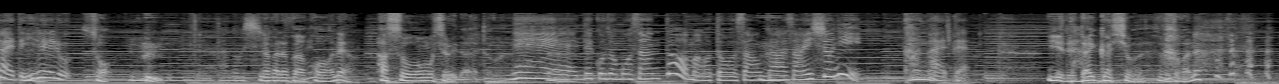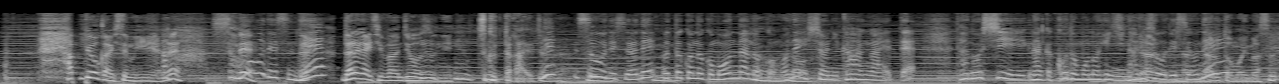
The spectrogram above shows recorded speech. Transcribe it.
えて入れる、そう、楽しい、なかなかこうね発想が面白いなとねえ、で子供さんと、まあ、お父さんお母さん一緒に考えて、家で大合唱するとかね。発表会してもいいよね。そうですね。誰が一番上手に作ったか、ね、そうですよね、男の子も女の子もね、一緒に考えて。楽しいなんか子供の日になりそうですよね。なると思います。はい。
